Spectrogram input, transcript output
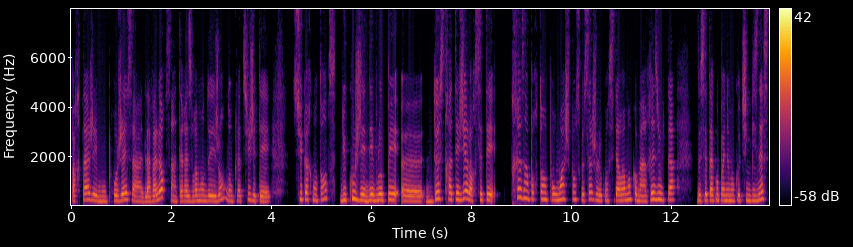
partage et mon projet, ça a de la valeur, ça intéresse vraiment des gens», donc là-dessus, j'étais super contente. Du coup, j'ai développé, heu, 2 stratégies. Alors c'était très important pour moi, je pense que ça, je le considère vraiment comme un résultat de cet accompagnement coaching business.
